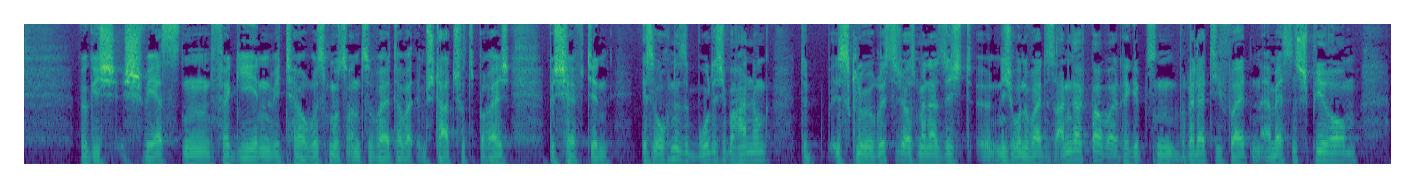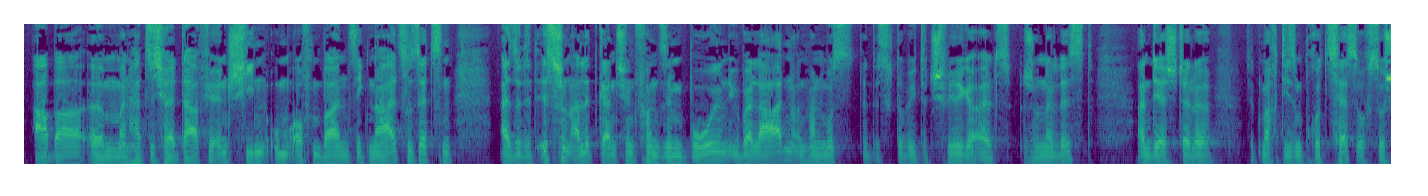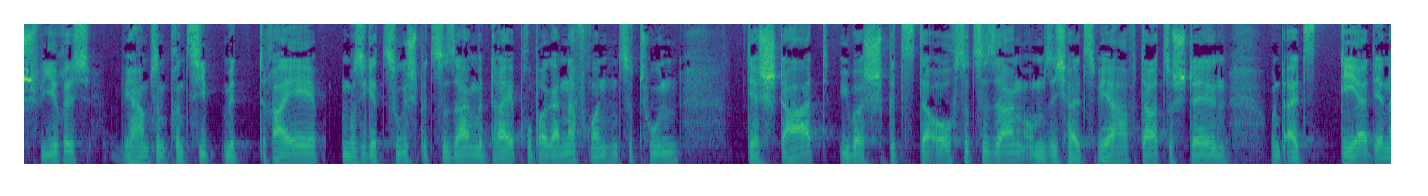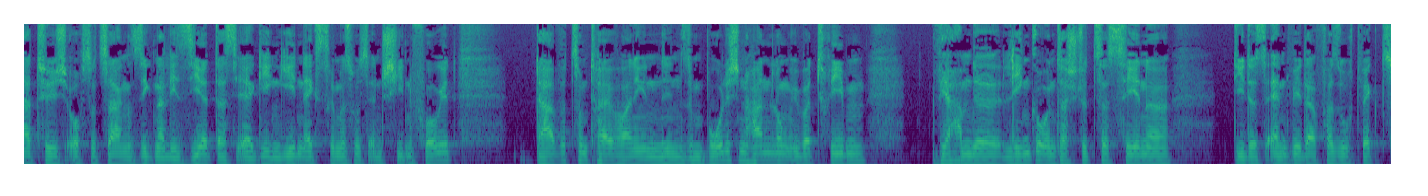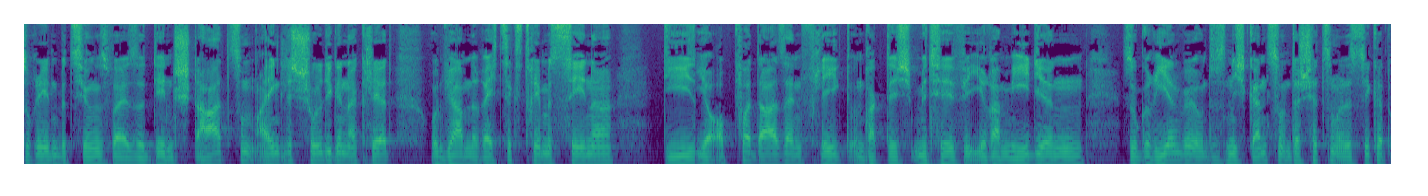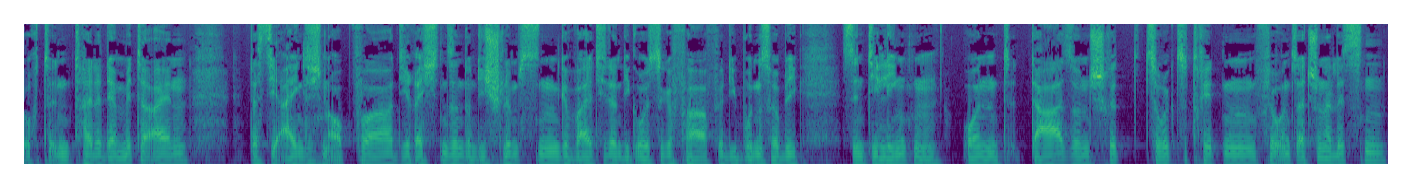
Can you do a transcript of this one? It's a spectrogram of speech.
wirklich schwersten Vergehen wie Terrorismus und so weiter im Staatsschutzbereich beschäftigen, ist auch eine symbolische Behandlung. Das ist gloristisch aus meiner Sicht äh, nicht ohne weiteres angreifbar, weil da gibt es einen relativ weiten Ermessensspielraum. Aber ähm, man hat sich halt dafür entschieden, um offenbar ein Signal zu setzen. Also das ist schon alles ganz schön von Symbolen überladen und man muss, das ist glaube ich das Schwierige als Journalist an der Stelle, das macht diesen Prozess auch so schwierig. Wir haben es im Prinzip mit drei, muss ich jetzt zugespitzt zu sagen, mit drei Propagandafronten zu tun. Der Staat überspitzt da auch sozusagen, um sich halt wehrhaft darzustellen und als der, der natürlich auch sozusagen signalisiert, dass er gegen jeden Extremismus entschieden vorgeht. Da wird zum Teil vor allen Dingen in den symbolischen Handlungen übertrieben. Wir haben eine linke Unterstützerszene, die das entweder versucht wegzureden beziehungsweise den Staat zum eigentlich Schuldigen erklärt. Und wir haben eine rechtsextreme Szene, die ihr Opferdasein pflegt und praktisch mithilfe ihrer Medien suggerieren will. Und das ist nicht ganz zu unterschätzen, weil das sickert auch in Teile der Mitte ein, dass die eigentlichen Opfer die Rechten sind und die schlimmsten Gewalttäter und die größte Gefahr für die Bundesrepublik sind die Linken. Und da so einen Schritt zurückzutreten für uns als Journalisten,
